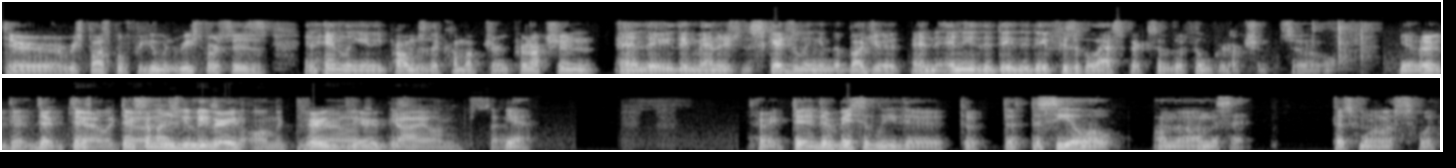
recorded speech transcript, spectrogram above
they're responsible for human resources and handling any problems that come up during production, and they they manage the scheduling and the budget and any of the day to day physical aspects of the film production. So yeah, they're they're, they're there's, yeah, like there's uh, someone who's going to be very on the very, very busy. guy on set. Yeah. right. They're they're basically the the, the the COO on the on the set. That's more or less what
